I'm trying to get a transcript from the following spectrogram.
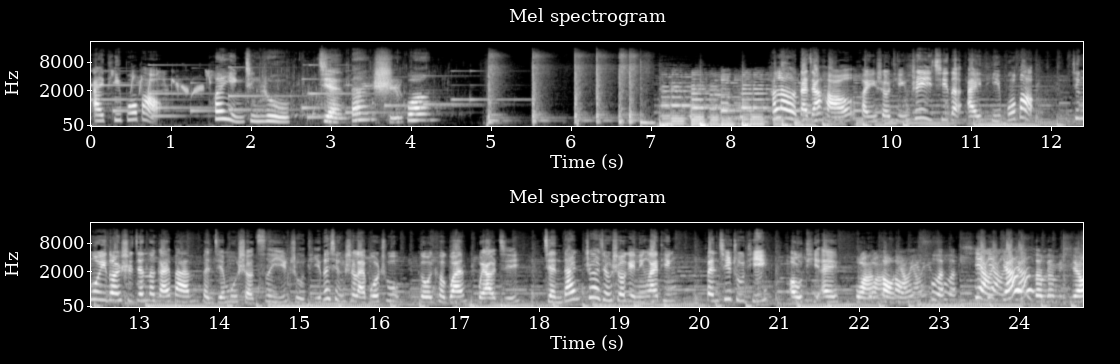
IT 播报。欢迎进入简单时光。Hello，大家好，欢迎收听这一期的 IT 播报。经过一段时间的改版，本节目首次以主题的形式来播出。各位客官不要急，简单这就说给您来听。本期主题 OTA，还老娘一次像样的旅行。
